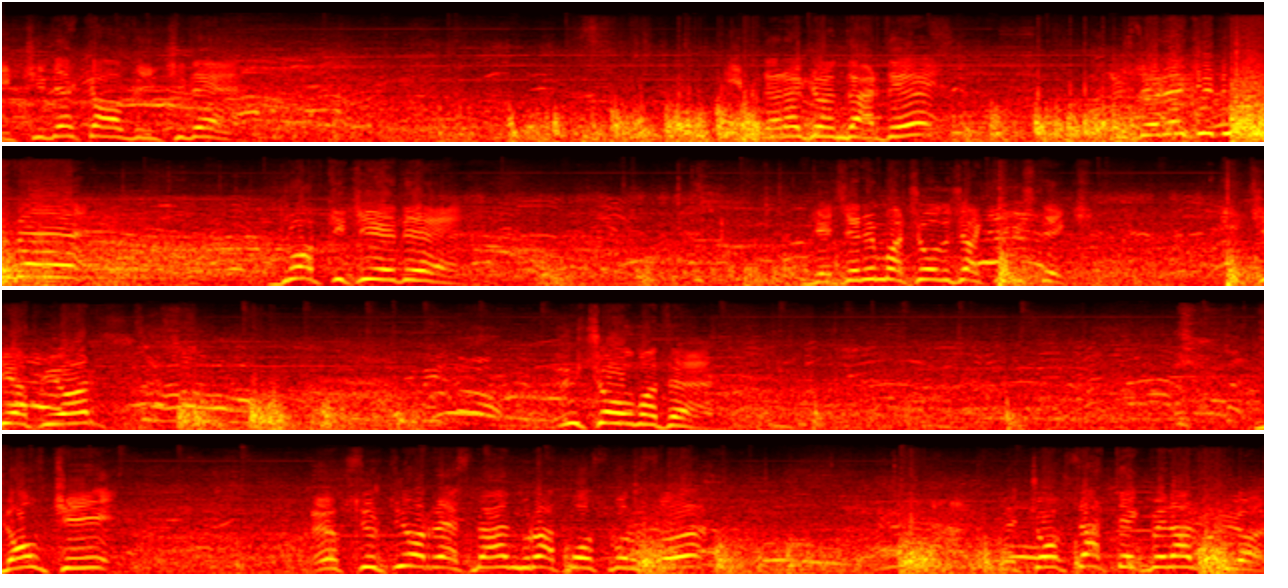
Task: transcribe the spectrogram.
İkide kaldı ikide. İplere gönderdi. Üzerine gidiyor ve drop kick'i yedi. Gecenin maçı olacak demiştik. İki yapıyor. Üç olmadı. Lovki öksürtüyor resmen Murat Bosporus'u. Ve çok sert tekmeler vuruyor.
